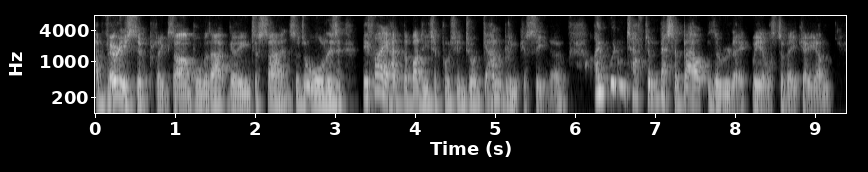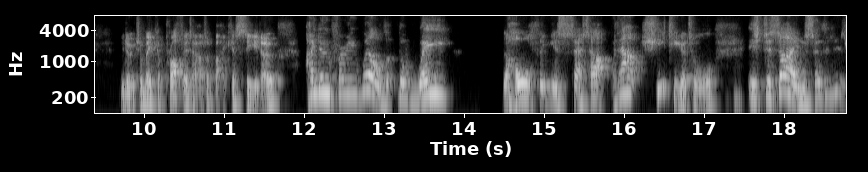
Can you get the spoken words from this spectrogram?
a very simple example without going into science at all is if I had the money to put into a gambling casino, I wouldn't have to mess about with the roulette wheels to make a, um, you know, to make a profit out of my casino. I know very well that the way the whole thing is set up without cheating at all is designed so that it's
